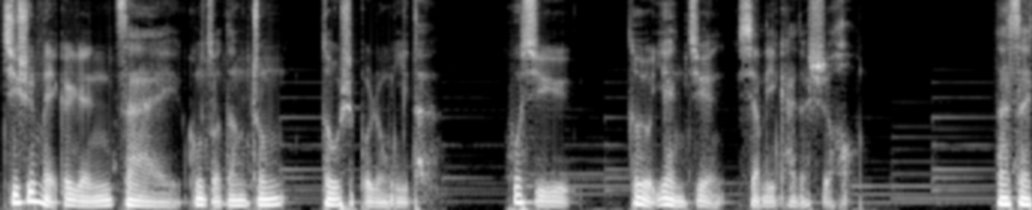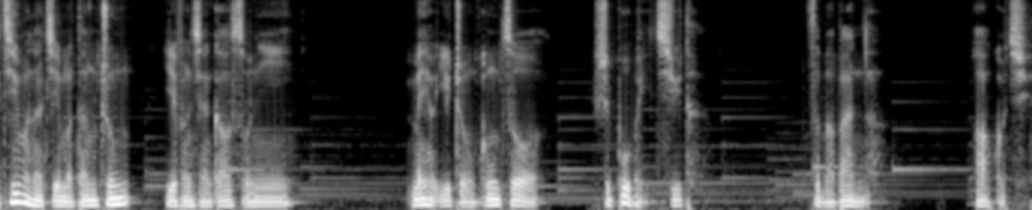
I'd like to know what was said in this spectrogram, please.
其实每个人在工作当中都是不容易的，或许都有厌倦想离开的时候。那在今晚的节目当中，叶峰想告诉你，没有一种工作是不委屈的，怎么办呢？熬过去。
